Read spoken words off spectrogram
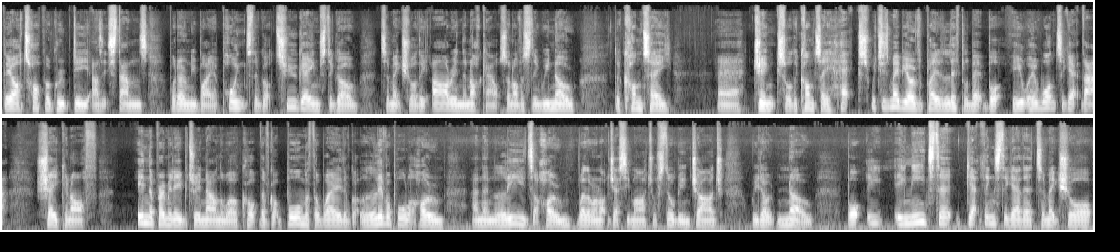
They are top of Group D as it stands, but only by a point. They've got two games to go to make sure they are in the knockouts. And obviously, we know the Conte uh, jinx or the Conte hex, which is maybe overplayed a little bit, but he, he wants to get that shaken off in the Premier League between now and the World Cup. They've got Bournemouth away, they've got Liverpool at home, and then Leeds at home. Whether or not Jesse Marsch will still be in charge, we don't know. But he, he needs to get things together to make sure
